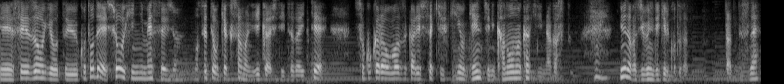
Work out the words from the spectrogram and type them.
えー、製造業ということで商品にメッセージを載せてお客様に理解していただいてそこからお預かりした寄付金を現地に可能な限り流すというのが自分にできることだったんですね。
